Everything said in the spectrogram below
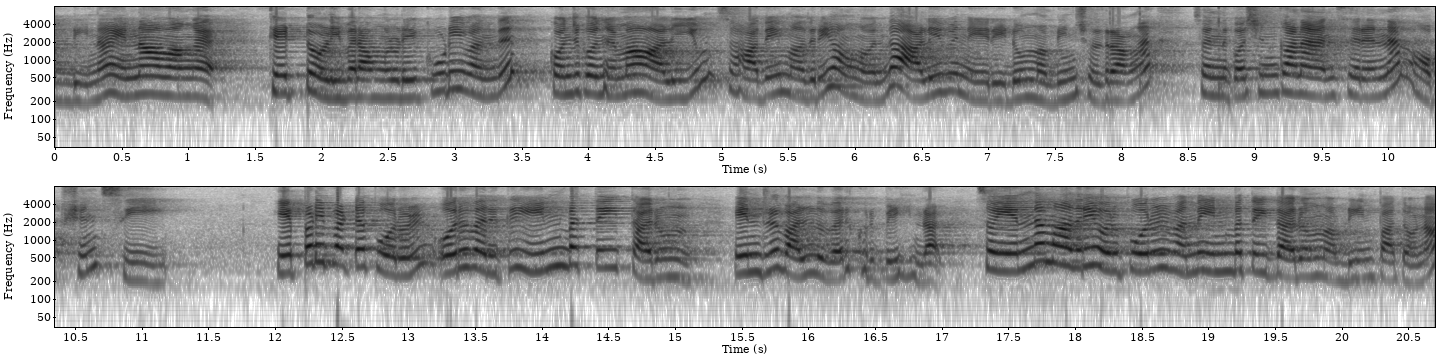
அப்படின்னா என்ன ஆவாங்க? கெட்டொழிவர் அவங்களுடைய குடி வந்து கொஞ்சம் கொஞ்சமாக அழியும். ஸோ அதே மாதிரி அவங்க வந்து அழிவு நேரிடும் அப்படின்னு சொல்கிறாங்க ஸோ இந்த கொஸ்டினுக்கான ஆன்சர் என்ன? ஆப்ஷன் சி எப்படிப்பட்ட பொருள் ஒருவருக்கு இன்பத்தை தரும் என்று வள்ளுவர் குறிப்பிடுகின்றார். ஸோ எந்த மாதிரி ஒரு பொருள் வந்து இன்பத்தை தரும் அப்படின்னு பார்த்தோன்னா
